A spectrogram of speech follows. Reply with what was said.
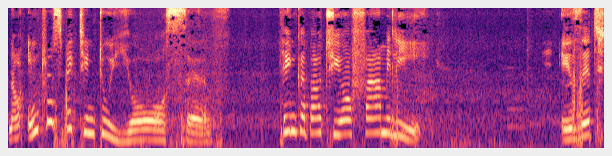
Now, introspect into yourself. Think about your family. Is it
